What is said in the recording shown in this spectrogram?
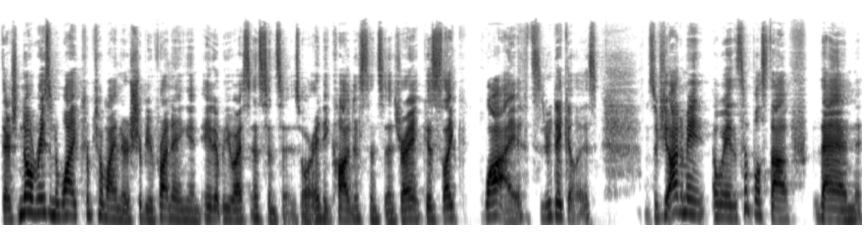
there's no reason why crypto miners should be running in AWS instances or any cloud instances, right? Because like why? It's ridiculous. So if you automate away the simple stuff, then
